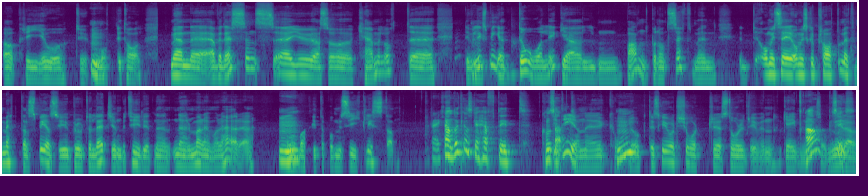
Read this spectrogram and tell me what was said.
ja, prio typ Mm. 80-tal. Men eh, Evanescence är ju alltså Camelot. Eh, det är väl Mm. liksom inga dåliga mm, band på något sätt, men om vi säger om vi skulle prata om ett metalspel så är ju Brutal Legend betydligt när, närmare än vad det här är. Om man mm. bara tittar på musiklistan. Verkligen. ändå ganska häftigt koncept. Idén är cool Mm. och det ska ju vara ett short eh, story-driven game. Ja, liksom. Mera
